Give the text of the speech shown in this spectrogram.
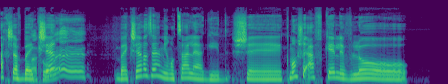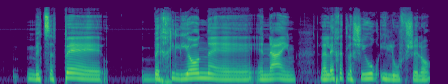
עכשיו, מה בהקשר, קורה? בהקשר הזה אני רוצה להגיד שכמו שאף כלב לא מצפה בכיליון אה, עיניים ללכת לשיעור אילוף שלו,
